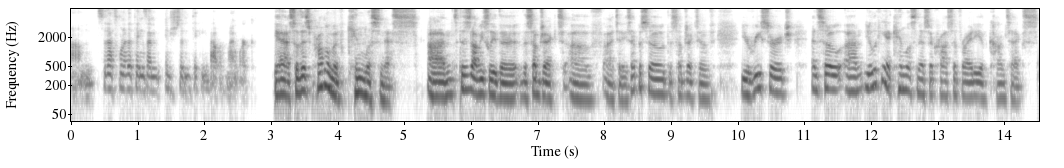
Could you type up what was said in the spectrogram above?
um, so that's one of the things i'm interested in thinking about with my work yeah, so this problem of kinlessness. Um, so this is obviously the the subject of uh, today's episode, the subject of your research, and so um, you're looking at kinlessness across a variety of contexts.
